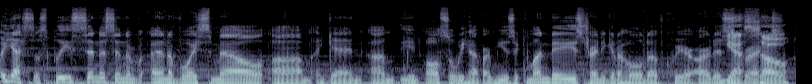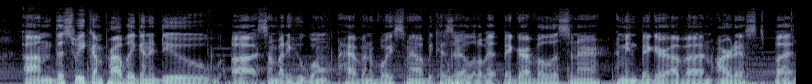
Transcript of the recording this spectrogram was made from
But yes, so please send us in a, in a voicemail. Um, again, um, also we have our Music Mondays, trying to get a hold of queer artists. Yes. correct? So um, this week I'm probably gonna do uh, somebody who won't have a voicemail because they're a little bit bigger of a listener. I mean, bigger of an artist. But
